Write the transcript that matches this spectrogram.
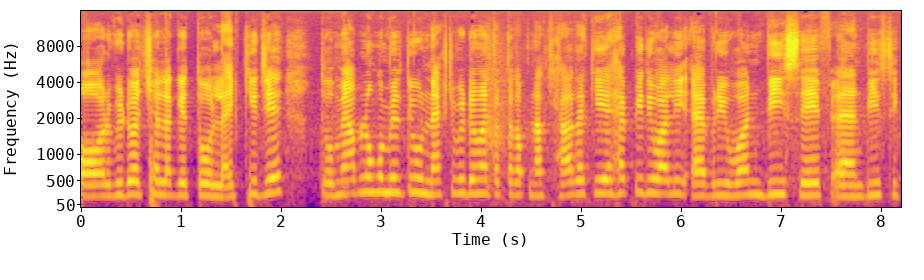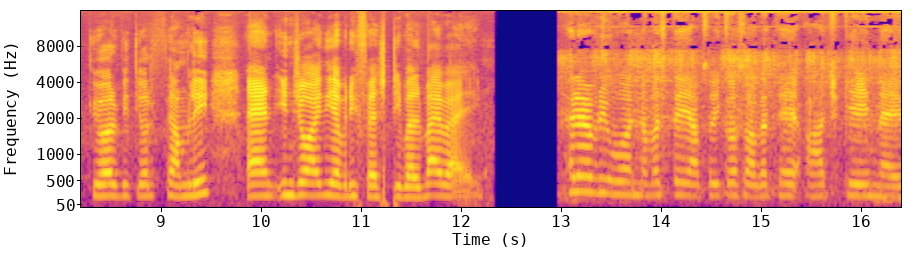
और वीडियो अच्छा लगे तो लाइक कीजिए। तो मैं आप लोगों को मिलती हूँ नेक्स्ट वीडियो में। तब तक अपना ख्याल रखिए। Happy Diwali everyone be safe and be secure with your family and enjoy the every festival bye bye hello everyone नमस्ते। आप सभी का स्वागत है आज के नए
